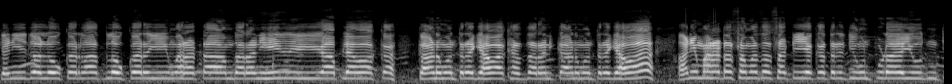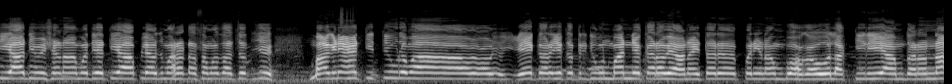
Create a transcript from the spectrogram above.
त्यांनी ज- लवकरात लवकर ही मराठा आमदारांनी ही आपल्या क- कानमंत्र घ्यावा खासदारांनी कानमंत्र घ्यावा आणि मराठा समाजासाठी एकत्रित येऊन पुढं येऊन ती अधिवेशनामध्ये ती आपल्या मराठा समाजाच्या जी मागण्या आहेत ती तीव्र मा- एक एकत्रित येऊन मान्य कराव्या नाहीतर परिणाम भोगावं लागतील हे आमदारांना.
